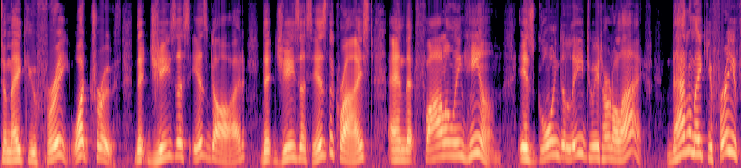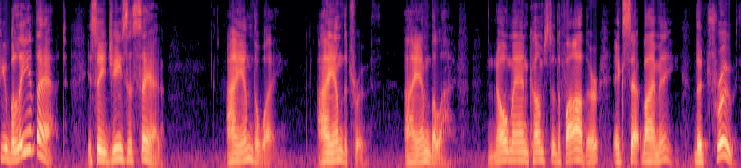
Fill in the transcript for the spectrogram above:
to make you free. What truth? That Jesus is God, that Jesus is the Christ, and that following Him is going to lead to eternal life. That'll make you free if you believe that. You see, Jesus said, I am the way, I am the truth, I am the life. No man comes to the Father except by me. The truth.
